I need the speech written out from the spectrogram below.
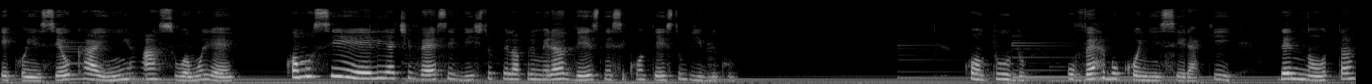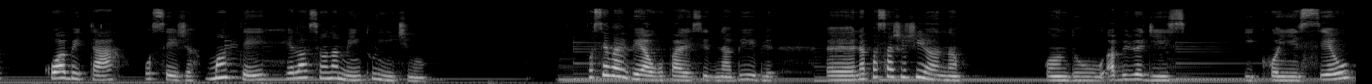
E conheceu Caim a sua mulher como se ele a tivesse visto pela primeira vez nesse contexto bíblico. Contudo, o verbo conhecer aqui denota coabitar, ou seja, manter relacionamento íntimo. Você vai ver algo parecido na Bíblia, é, na passagem de Ana, quando a Bíblia diz: E conheceu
